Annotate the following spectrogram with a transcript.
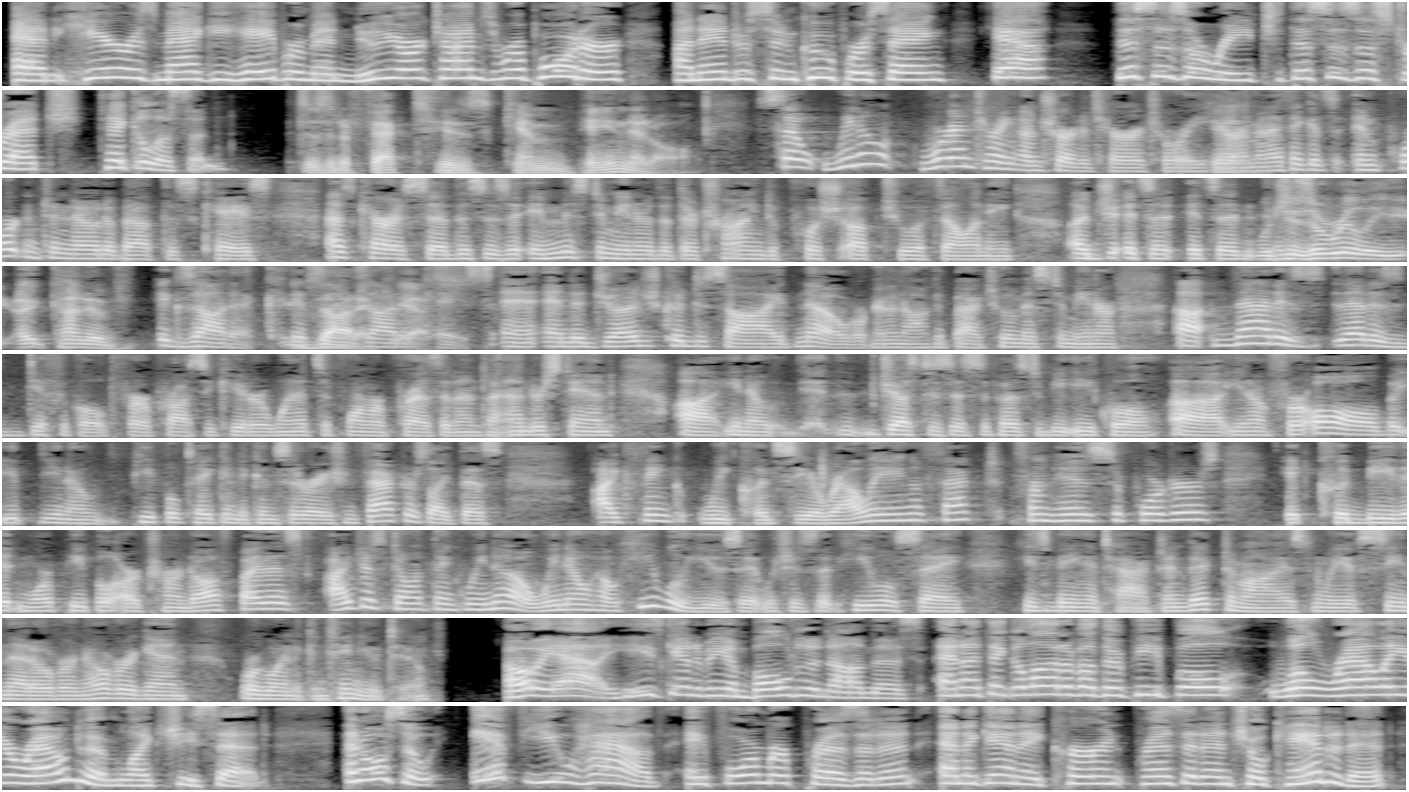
And here is Maggie Haberman, New York Times reporter on Anderson Cooper saying, yeah, this is a reach. This is a stretch. Take a listen. Does it affect his campaign at all? So we don't. We're entering uncharted territory here. Yeah. I mean, I think it's important to note about this case. As Kara said, this is a misdemeanor that they're trying to push up to a felony. A, it's a. It's a. Which a, is a really uh, kind of exotic. Exotic. It's an exotic yes. case, and, and, a judge could decide, no, we're going to knock it back to a misdemeanor. Uh, that is that is difficult for a prosecutor when it's a former president. I understand. Uh, you know, justice is supposed to be equal. Uh, you know, for all, but you, you know, people take into consideration factors like this. I think we could see a rallying effect from his supporters. It could be that more people are turned off by this. I just don't think we know. We know how he will use it, which is that he will say he's being attacked and victimized. And we have seen that over and over again. We're going to continue to. Oh, yeah. He's going to be emboldened on this. And I think a lot of other people will rally around him, like she said. And also, if you have a former president and again, a current presidential candidate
